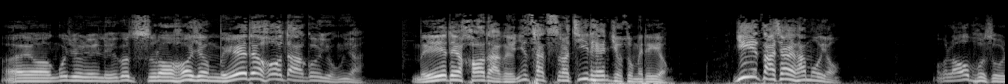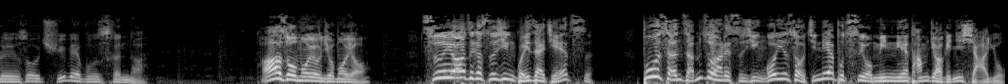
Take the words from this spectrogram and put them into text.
哎呀，我觉得那个吃了好像没得好大个用呀，没得好大个用。你才吃了几天就说没得用？你咋晓得它没用？我老婆说的，说区别不是很大。他说没用就没用。吃药这个事情贵在坚持，补肾这么重要的事情，我跟你说，今天不吃药，明天他们就要给你下药。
